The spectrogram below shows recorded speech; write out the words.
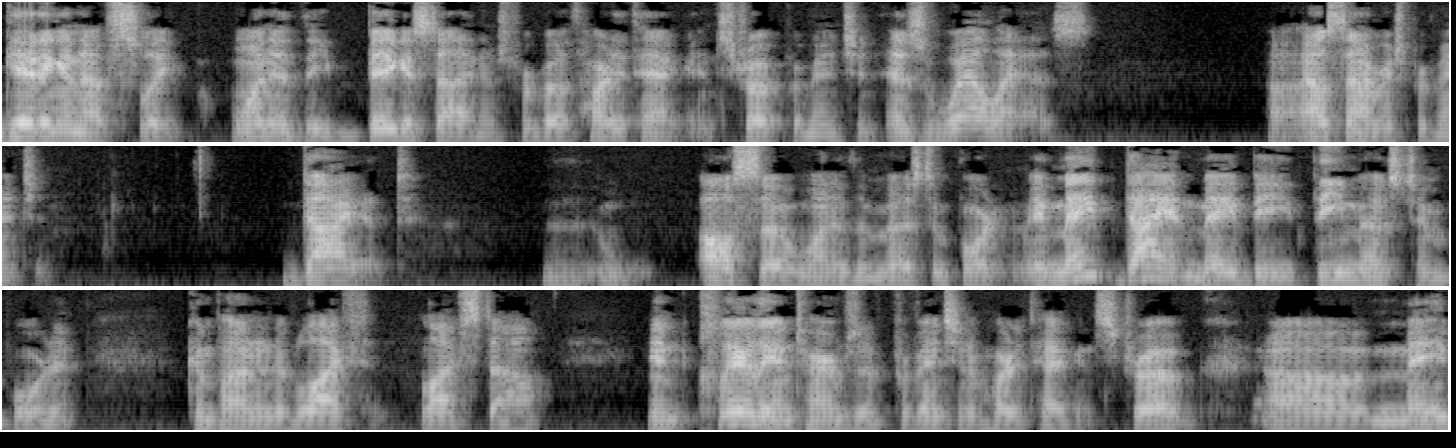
getting enough sleep. One of the biggest items for both heart attack and stroke prevention, as well as uh, Alzheimer's prevention. Diet, also one of the most important. It may diet may be the most important component of life lifestyle, and clearly in terms of prevention of heart attack and stroke, uh, may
